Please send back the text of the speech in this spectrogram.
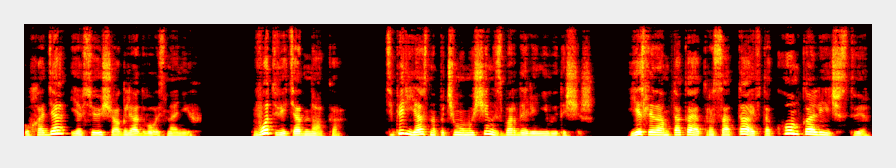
Уходя, я все еще оглядывалась на них. Вот ведь, однако. Теперь ясно, почему мужчин из борделя не вытащишь. Если там такая красота и в таком количестве.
